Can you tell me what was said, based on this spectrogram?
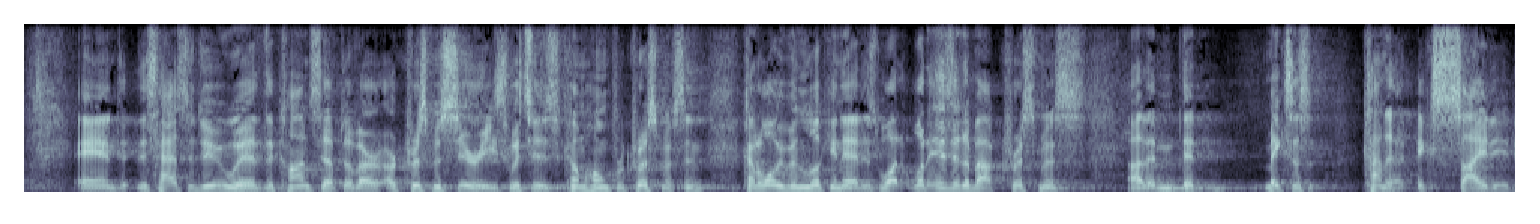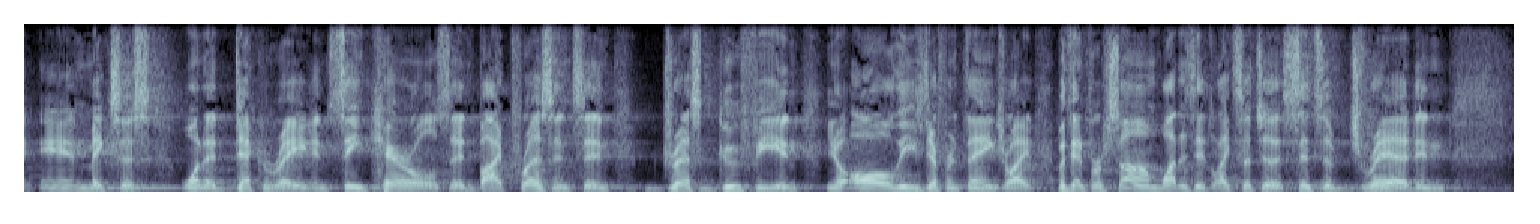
And this has to do with the concept of our, our, Christmas series, which is Come Home for Christmas. And kind of what we've been looking at is what, what is it about Christmas uh, that, that makes us kind of excited and makes us want to decorate and sing carols and buy presents and dress goofy and you know all these different things right? But then for some why is it like such a sense of dread and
